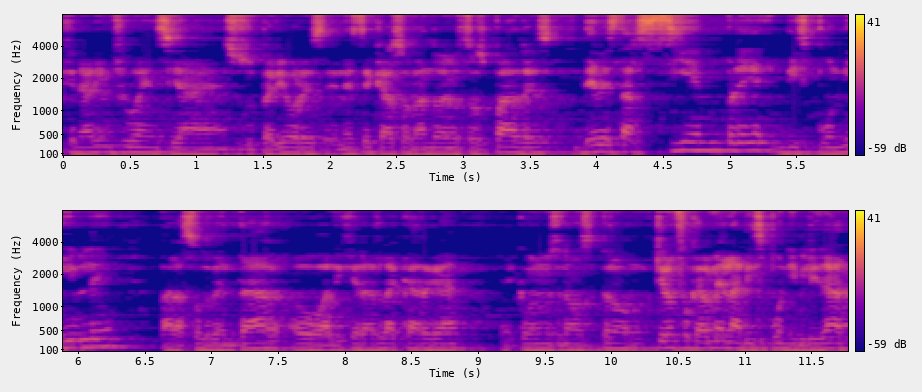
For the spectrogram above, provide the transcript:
generar influencia en sus superiores, en este caso hablando de nuestros padres, debe estar siempre disponible para solventar o aligerar la carga, eh, como mencionamos. Pero quiero enfocarme en la disponibilidad.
